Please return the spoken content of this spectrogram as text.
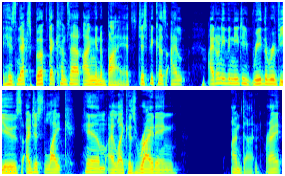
his next book that comes out, I'm going to buy it just because I I don't even need to read the reviews. I just like him. I like his writing. I'm done, right?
